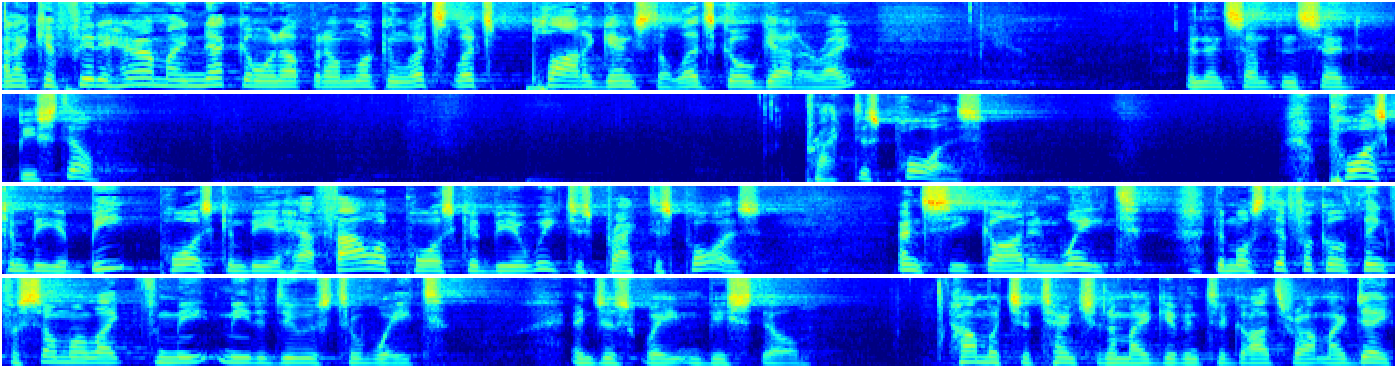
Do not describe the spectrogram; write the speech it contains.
And I can feel the hair on my neck going up, and I'm looking, let's, let's plot against her. Let's go get her, right? And then something said, be still. Practice pause. Pause can be a beat, pause can be a half hour, pause could be a week. Just practice pause and seek God and wait. The most difficult thing for someone like for me, me to do is to wait and just wait and be still. How much attention am I giving to God throughout my day?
